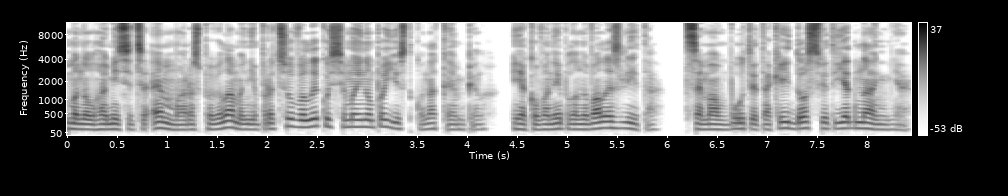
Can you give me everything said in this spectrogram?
Минулого місяця Емма розповіла мені про цю велику сімейну поїздку на кемпінг, яку вони планували з літа. Це мав бути такий досвід єднання.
